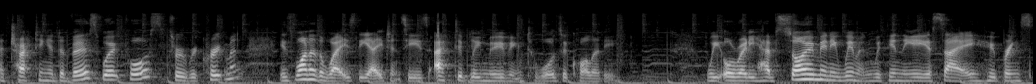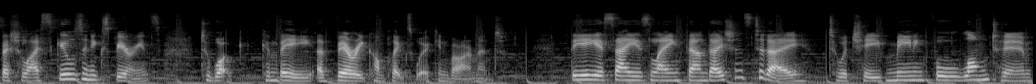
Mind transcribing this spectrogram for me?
Attracting a diverse workforce through recruitment is one of the ways the agency is actively moving towards equality. We already have so many women within the ESA who bring specialised skills and experience to what can be a very complex work environment. The ESA is laying foundations today to achieve meaningful, long-term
